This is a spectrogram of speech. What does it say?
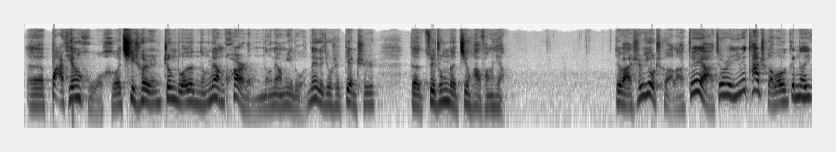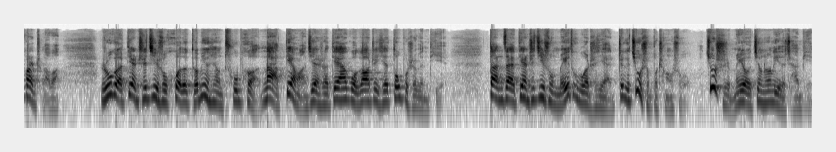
呃霸天虎和汽车人争夺的能量块的能量密度，那个就是电池的最终的进化方向，对吧？是不是又扯了？对呀，就是因为他扯吧，我跟他一块扯吧。如果电池技术获得革命性突破，那电网建设、电压过高这些都不是问题。但在电池技术没突破之前，这个就是不成熟，就是没有竞争力的产品。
